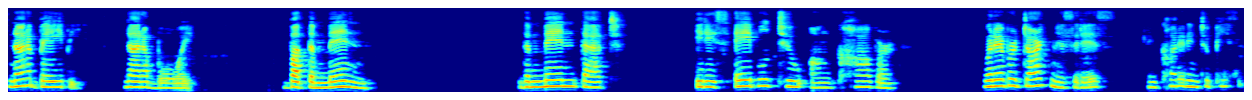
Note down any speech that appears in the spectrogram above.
Not a baby, not a boy, but the men. The men that it is able to uncover whatever darkness it is and cut it into pieces.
